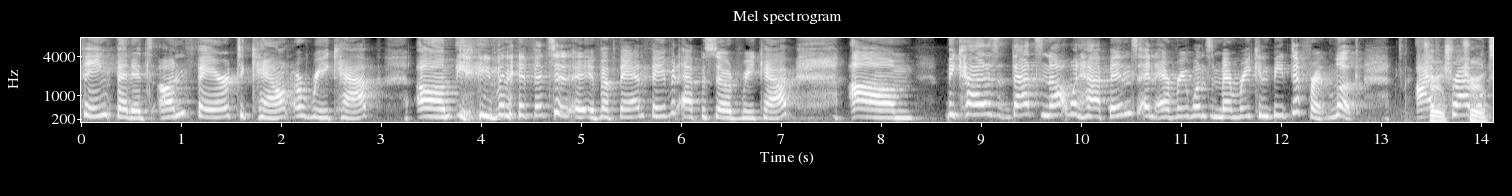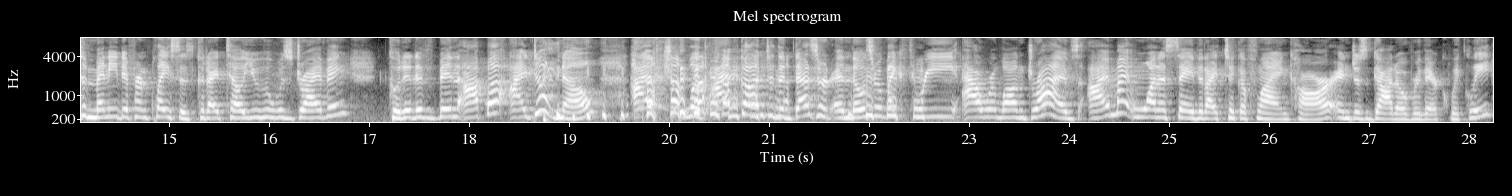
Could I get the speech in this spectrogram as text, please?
think that it's unfair to count a recap, um, even if it's a, if a fan favorite episode recap. Um, because that's not what happens and everyone's memory can be different. Look, True, I've traveled true. to many different places. Could I tell you who was driving? Could it have been Appa? I don't know. I've tr- look, I've gone to the desert and those are like 3 hour long drives. I might want to say that I took a flying car and just got over there quickly.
